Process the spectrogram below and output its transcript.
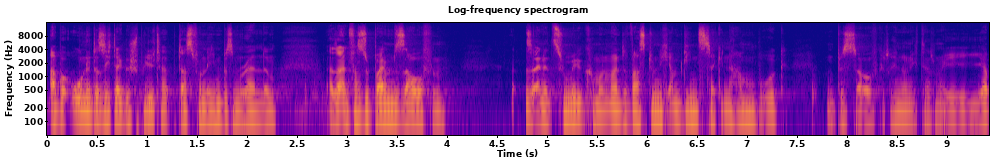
Aber ohne, dass ich da gespielt habe. Das fand ich ein bisschen random. Also einfach so beim Saufen. ist eine zu mir gekommen und meinte, warst du nicht am Dienstag in Hamburg? Und bist da aufgetreten und ich dachte mir, ja,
